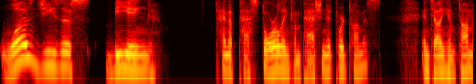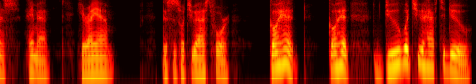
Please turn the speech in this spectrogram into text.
Was Jesus being kind of pastoral and compassionate toward Thomas and telling him, Thomas, hey man, here I am. This is what you asked for. Go ahead. Go ahead. Do what you have to do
